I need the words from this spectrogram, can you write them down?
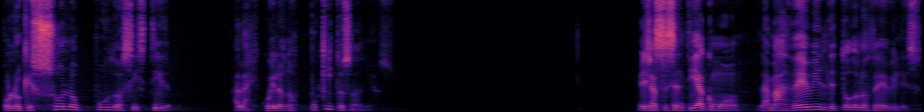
por lo que solo pudo asistir a la escuela unos poquitos años. Ella se sentía como la más débil de todos los débiles.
